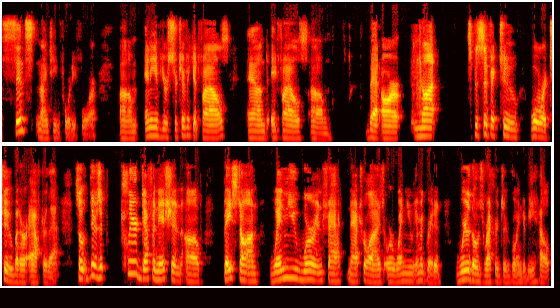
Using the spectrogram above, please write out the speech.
since 1944, um, any of your certificate files and A files um, that are not specific to World War II but are after that. So there's a clear definition of based on when you were in fact naturalized or when you immigrated, where those records are going to be held.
